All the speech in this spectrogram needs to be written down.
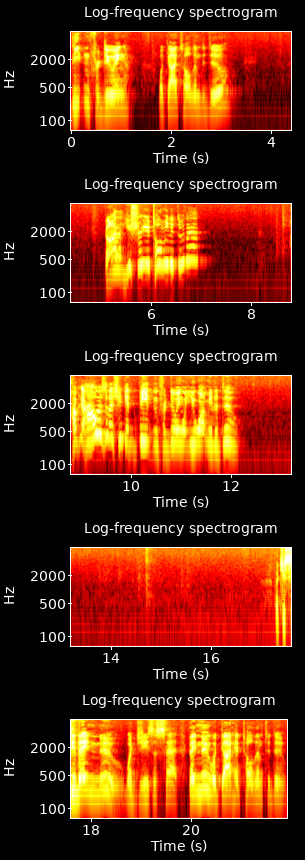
beaten for doing what God told them to do. God, you sure you told me to do that? How, how is it I should get beaten for doing what you want me to do? But you see, they knew what Jesus said. They knew what God had told them to do.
